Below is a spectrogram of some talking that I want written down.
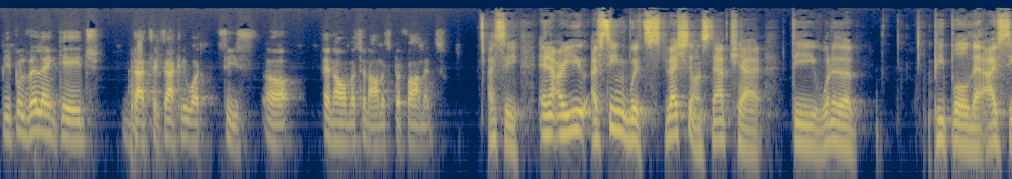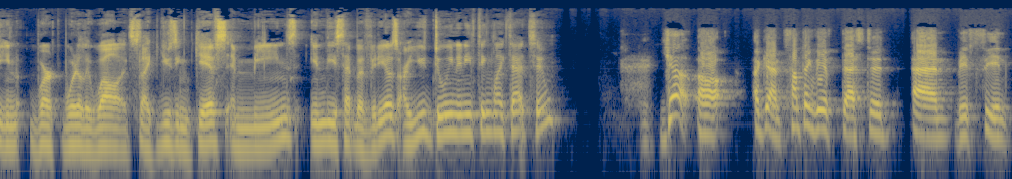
people will engage that's exactly what sees uh, enormous enormous performance i see and are you i've seen with especially on snapchat the one of the people that I've seen work really well. It's like using GIFs and memes in these type of videos. Are you doing anything like that too? Yeah. Uh, again, something we've tested and we've seen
